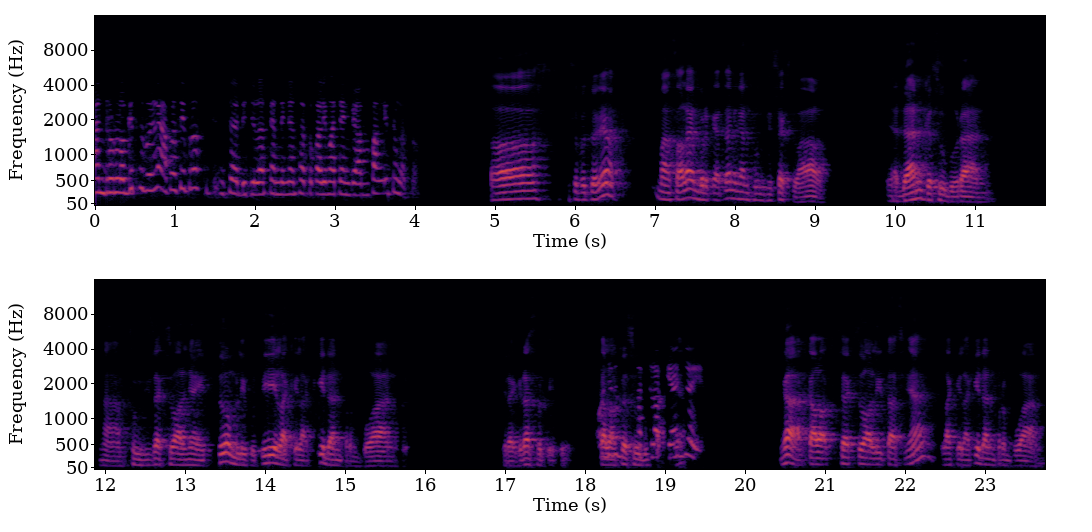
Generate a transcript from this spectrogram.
andrologi sebenarnya apa sih, Prof? Bisa dijelaskan dengan satu kalimat yang gampang itu nggak, Prof? Uh, sebetulnya masalah yang berkaitan dengan fungsi seksual ya, dan kesuburan. Nah, fungsi seksualnya itu meliputi laki-laki dan perempuan. Kira-kira seperti itu. Oh, kalau kesuburan laki-laki aja ya? Enggak, kalau seksualitasnya laki-laki dan perempuan.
